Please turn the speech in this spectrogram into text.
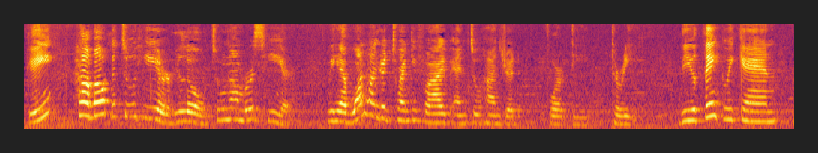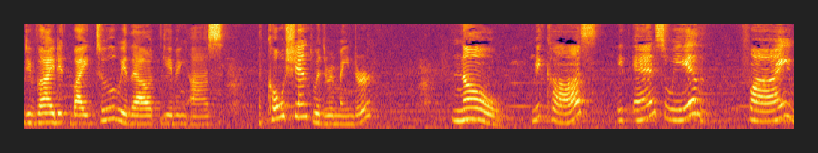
Okay? How about the 2 here below? Two numbers here. We have 125 and 200. 43. Do you think we can divide it by 2 without giving us a quotient with remainder? No, because it ends with 5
